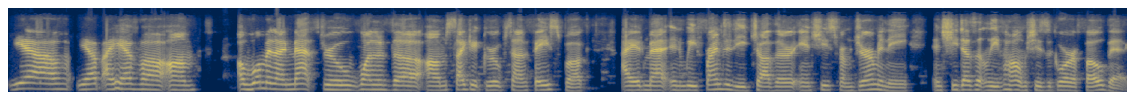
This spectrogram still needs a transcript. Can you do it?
yeah, yep. I have uh, um a woman I met through one of the um psychic groups on Facebook I had met and we friended each other, and she's from Germany and she doesn't leave home. She's agoraphobic.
